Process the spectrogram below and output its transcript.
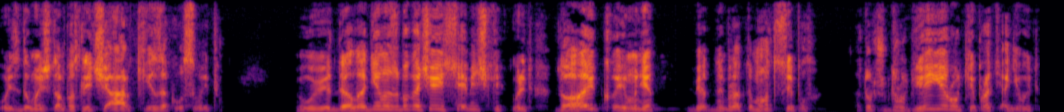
Пусть думает, что он после чарки закусывает. Увидал один из богачей семечки, говорит, дай-ка и мне. Бедный брат ему отсыпал, а тот же другие руки протягивает,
